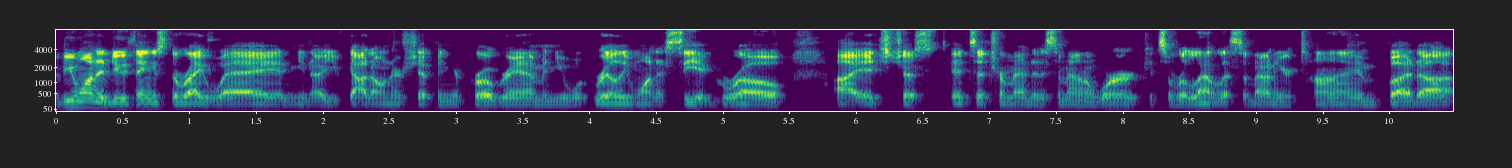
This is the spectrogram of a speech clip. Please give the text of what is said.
if you want to do things the right way and you know you've got ownership in your program and you really want to see it grow uh, it's just it's a tremendous amount of work it's a relentless amount of your time but uh,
